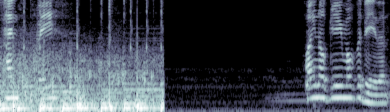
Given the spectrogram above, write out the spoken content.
10th place. Final game of the day then.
